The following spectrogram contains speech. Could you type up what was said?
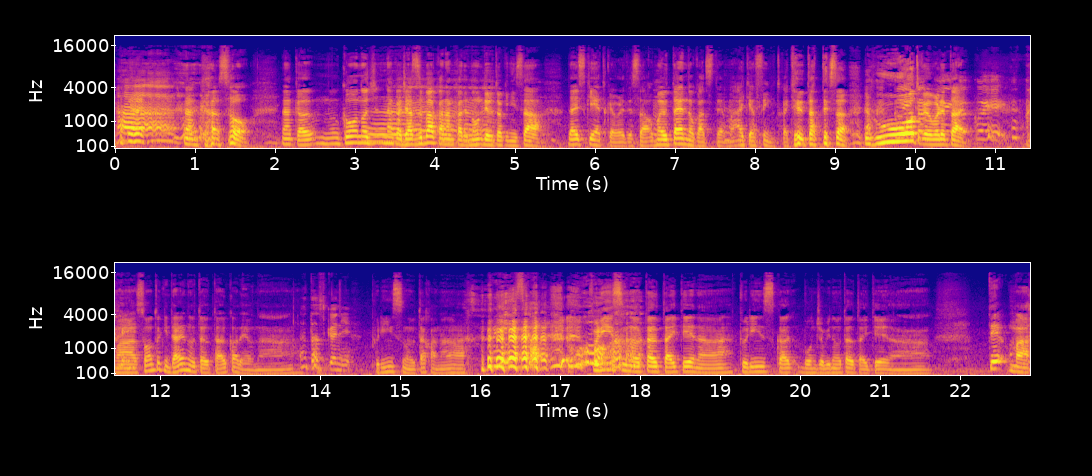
あ なんかそう。なんか向こうのなんかジャズバーかなんかで飲んでる時にさ「大好き」とか言われてさ「お前歌えんのか?」っつって「まあ I can sing」とか言って歌ってさ「うおー」とか言われたい。まあその時に誰の歌歌うかだよな。あ確かに。プリンスの歌かな。プリンスか。プリンスの歌歌いてえな。プリンスかボンジョビの歌歌いてえなでまあ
